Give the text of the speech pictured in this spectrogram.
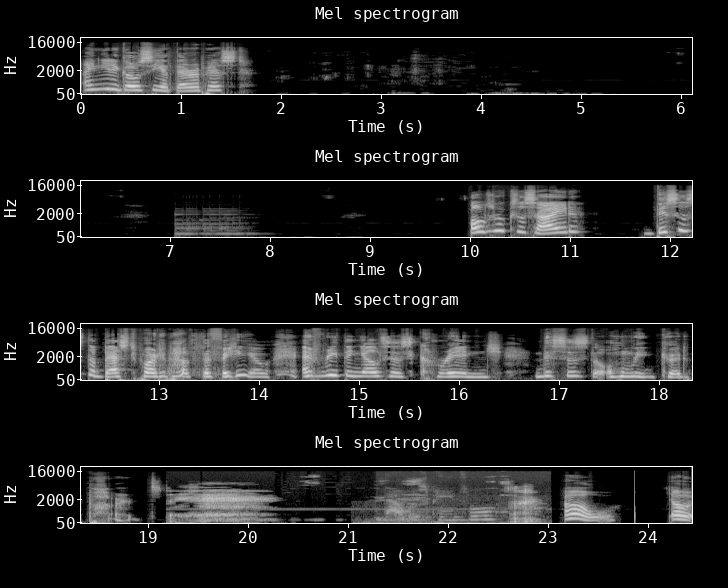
I need to go see a therapist. All jokes aside, this is the best part about the video. Everything else is cringe. This is the only good part. That was painful. Oh. Oh,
